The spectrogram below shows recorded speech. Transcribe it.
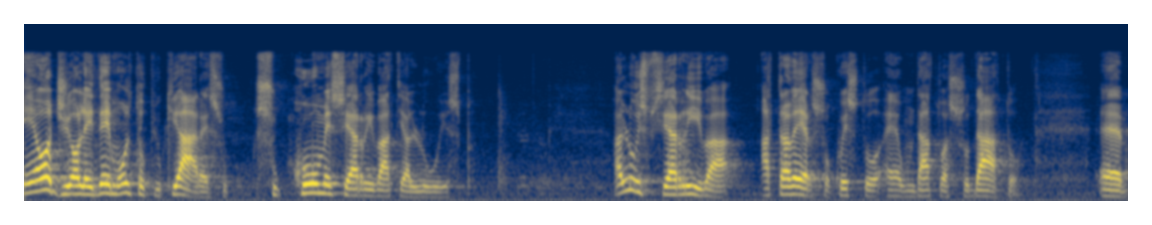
e oggi ho le idee molto più chiare su, su come si è arrivati all'UISP. All'UISP si arriva attraverso, questo è un dato assodato, eh,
